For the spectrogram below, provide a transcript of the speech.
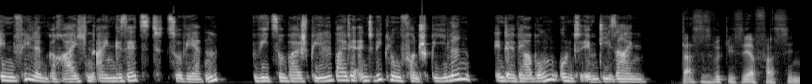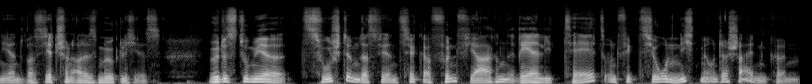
in vielen Bereichen eingesetzt zu werden, wie zum Beispiel bei der Entwicklung von Spielen, in der Werbung und im Design. Das ist wirklich sehr faszinierend, was jetzt schon alles möglich ist. Würdest du mir zustimmen, dass wir in circa fünf Jahren Realität und Fiktion nicht mehr unterscheiden können?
